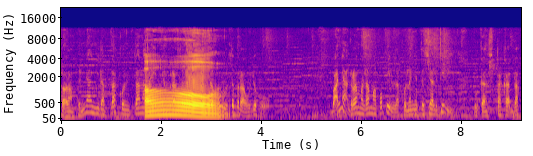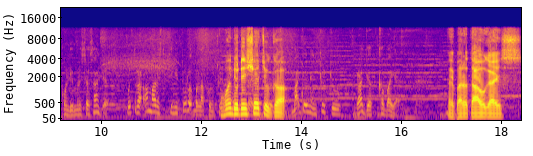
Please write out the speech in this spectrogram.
seorang penyanyi dan pelakon tanah air yang berasal dari Oh. Dahulu Teberau, Johor. Banyak drama-drama popular lakonannya tersiar di TV. Bukan setakat berlakon di Malaysia sahaja. Putra Amaris kini turut berlakon Oh, Indonesia juga. Mak Jenin Cucu Raja Kebayan. Eh, baru tahu guys.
